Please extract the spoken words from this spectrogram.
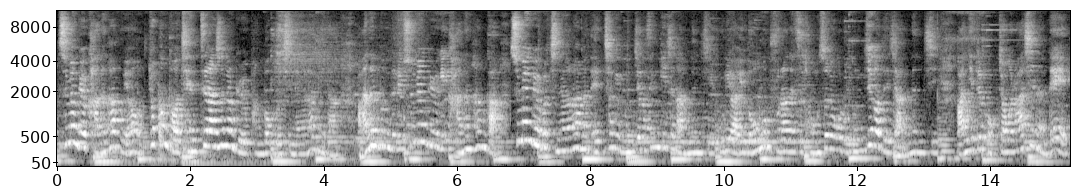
수면 교육 가능하고요. 조금 더 젠틀한 수면 교육 방법으로 진행을 합니다. 많은 분들이 수면 교육이 가능한가? 수면 교육을 진행을 하면 애착에 문제가 생기 진 적절하진 않는지 우리 아이 너무 불안해서 정서적으로 문제가 되지 않는지 많이들 걱정을 하시는데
